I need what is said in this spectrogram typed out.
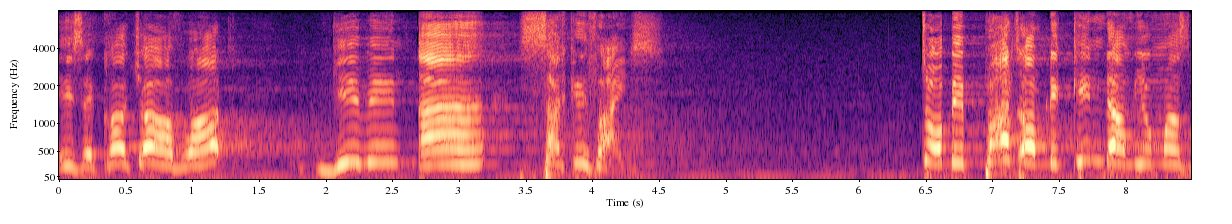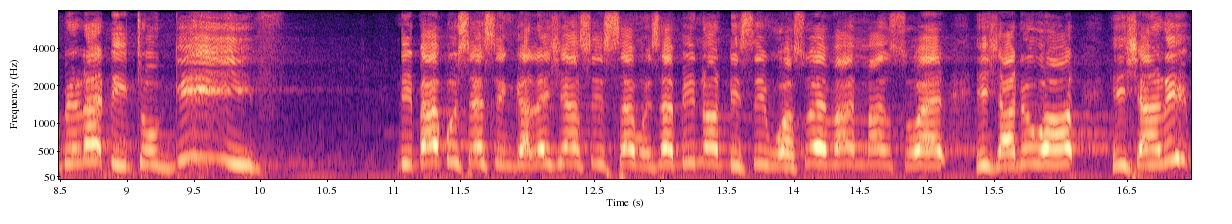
is a culture of what? Giving and sacrifice. To be part of the kingdom, you must be ready to give. The Bible says in Galatians 6 7, it says, Be not deceived, whatsoever man swear, he shall do what? He shall reap.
